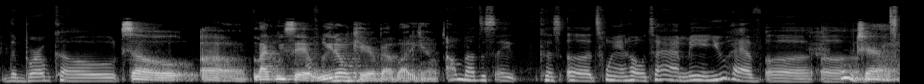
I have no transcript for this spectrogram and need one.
The bro code. So, uh, like we said, we don't care about body count. I'm about to say, cause uh, twin whole time, me and you have uh uh. Ooh, child.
